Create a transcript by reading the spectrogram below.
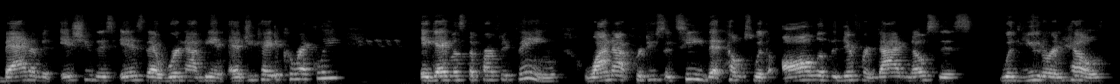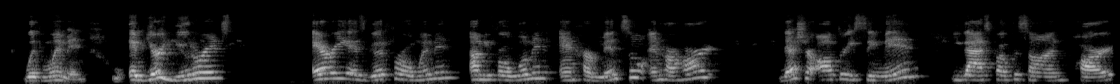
bad of an issue this is that we're not being educated correctly it gave us the perfect thing. Why not produce a tea that helps with all of the different diagnoses with uterine health with women? If your uterus area is good for a woman, I mean for a woman and her mental and her heart, that's your all three. See, men, you guys focus on heart,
